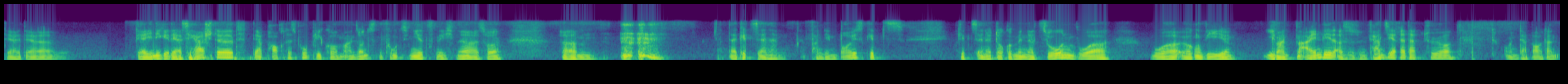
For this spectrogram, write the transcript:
der, der, derjenige, der es herstellt, der braucht das Publikum. Ansonsten funktioniert es nicht. Ne? Also ähm, da gibt es von den Boys gibt es eine Dokumentation, wo er, wo er irgendwie jemanden einlädt, also so ein Fernsehredakteur, und der baut dann,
